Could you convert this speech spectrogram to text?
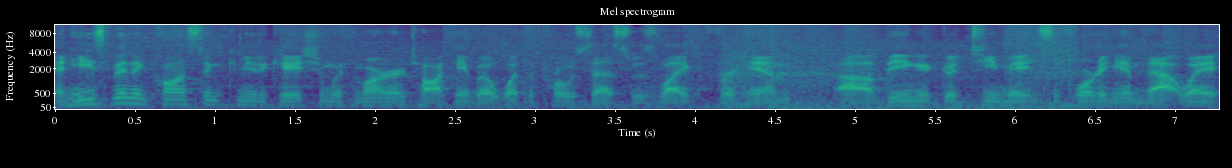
and he's been in constant communication with Marner, talking about what the process was like for him, uh, being a good teammate and supporting him that way.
